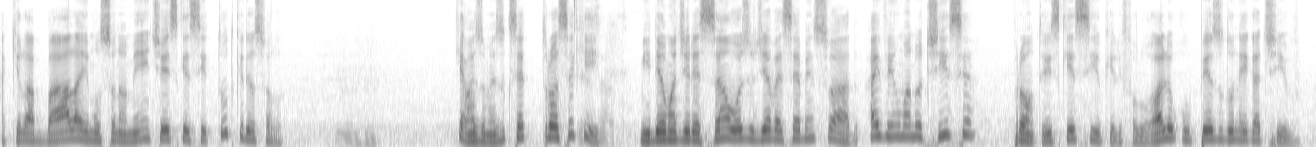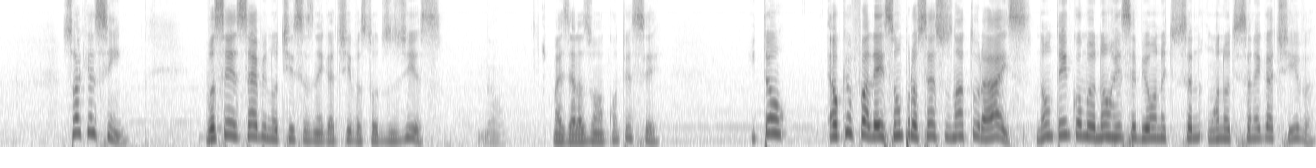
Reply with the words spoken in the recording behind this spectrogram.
aquilo abala emocionalmente, eu esqueci tudo que Deus falou. Que é mais ou menos o que você trouxe aqui. Exato. Me deu uma direção, hoje o dia vai ser abençoado. Aí vem uma notícia, pronto, eu esqueci o que ele falou. Olha o peso do negativo. Só que assim, você recebe notícias negativas todos os dias? Não. mas elas vão acontecer. Então, é o que eu falei, são processos naturais. Não tem como eu não receber uma notícia, uma notícia negativa.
